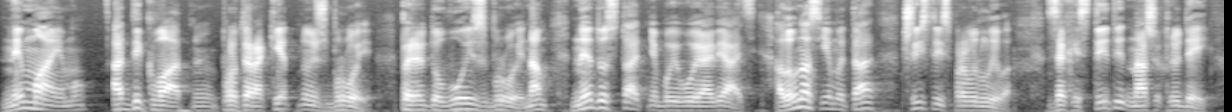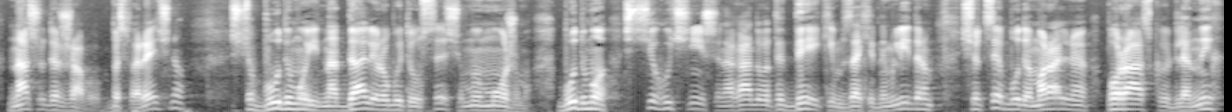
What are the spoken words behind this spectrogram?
не маємо адекватної протиракетної зброї, передової зброї. Нам недостатньо бойової авіації, але у нас є мета чиста і справедлива захистити наших людей, нашу державу. Безперечно, що будемо і надалі робити усе, що ми можемо. Будемо ще гучніше нагадувати деяким західним лідерам, що це буде моральною поразкою для них.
